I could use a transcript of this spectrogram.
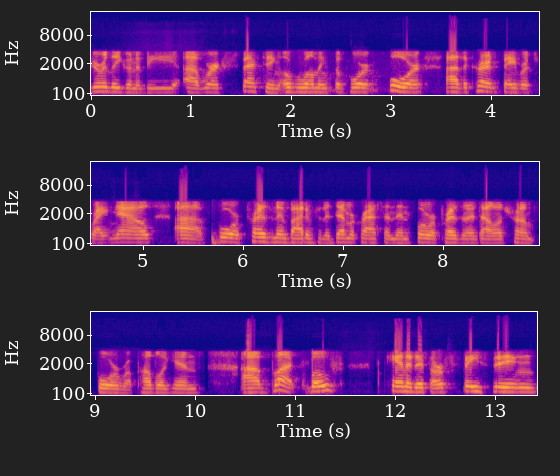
really going to be, uh, we're expecting overwhelming support for uh, the current favorites right now uh, for President Biden for the Democrats and then former President Donald Trump for Republicans. Uh, but both candidates are facing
